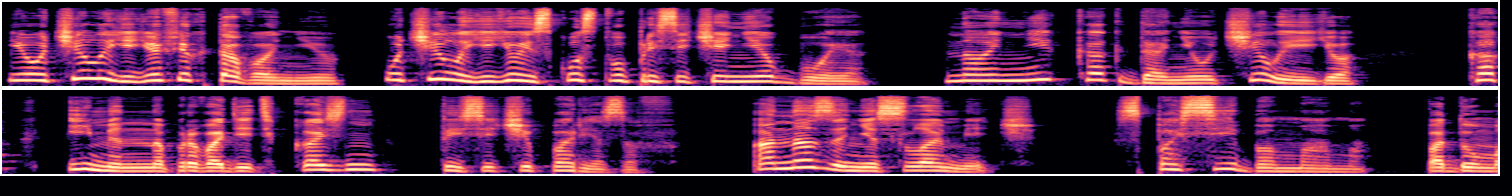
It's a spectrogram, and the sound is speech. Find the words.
и учила ее фехтованию, учила ее искусству пресечения боя, но никогда не учила ее, как именно проводить казнь тысячи порезов. Она занесла меч. «Спасибо, мама», – подумал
